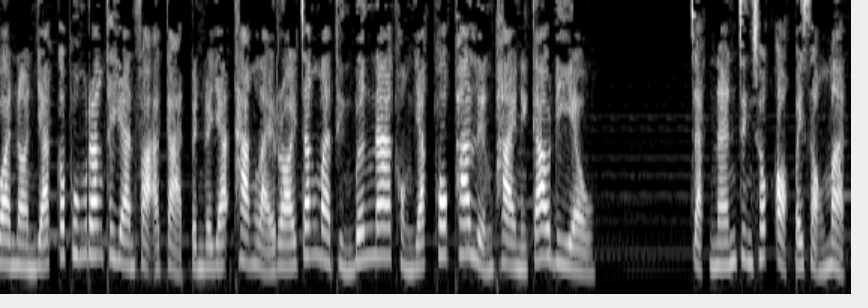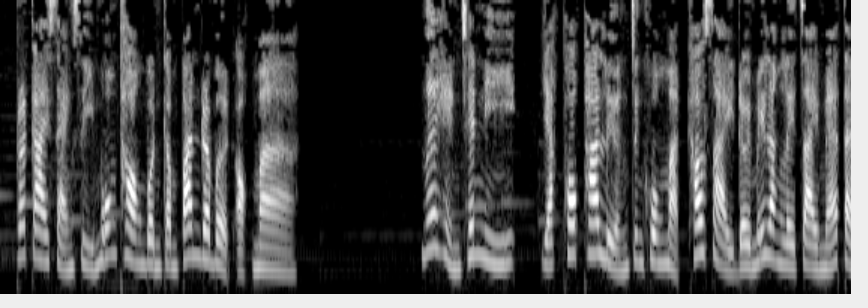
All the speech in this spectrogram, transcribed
วานอนยักษ์ก็พุ่งร่างทะยานฝ่าอากาศเป็นระยะทางหลายร้อยจังมาถึงเบื้องหน้าของยักษ์พกผ้าเหลืองภายในก้าวเดียว จากนั้นจึงชกออกไปสองหมัด ประกายแสงสีม่วงทองบนกำปั้นระเบิดออกมา เมื่อเห็นเช่นนี้ ยักษ์พกผ้าเหลืองจึงควงหมัดเข้าใส่โดยไม่ลังเลใจแม้แต่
